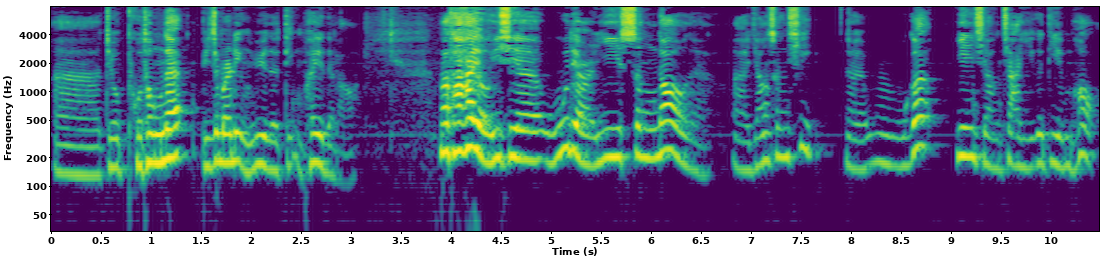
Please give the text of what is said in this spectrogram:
呃就普通的笔记本领域的顶配的了啊。那它还有一些五点一声道的。啊，扬声器，呃，五个音箱加一个低音炮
